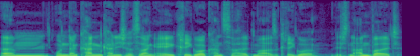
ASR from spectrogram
Ähm, und dann kann, kann ich das sagen, ey, Gregor, kannst du halt mal, also Gregor ist ein Anwalt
